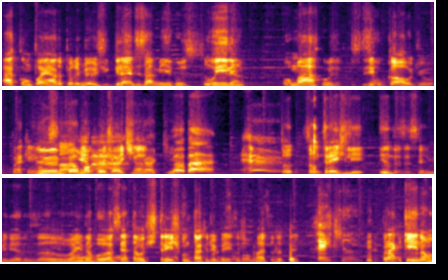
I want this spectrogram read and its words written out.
acompanhado pelos meus grandes amigos, o William, o Marcos e o Cláudio. Pra quem não Hum, sabe... dá uma pegadinha aqui. Oba! São três lindos esses mineiros. Eu ainda vou acertar os três com taco de beisebol, mas tudo bem. Thank you. Pra quem, não,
